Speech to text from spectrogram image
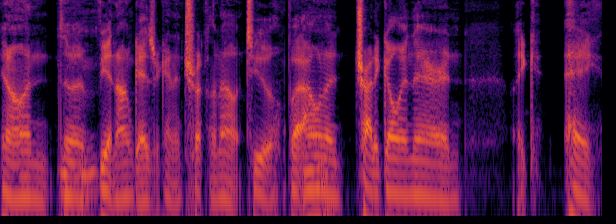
you know, and the mm-hmm. Vietnam guys are kind of trickling out too. But I want to try to go in there and like hey,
